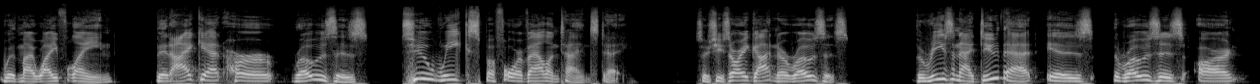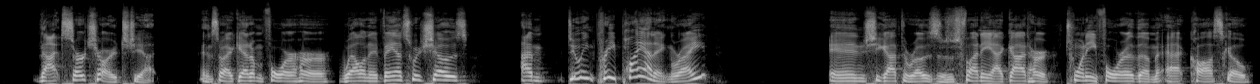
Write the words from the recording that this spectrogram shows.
with my wife, Lane, that I get her roses two weeks before Valentine's Day. So she's already gotten her roses. The reason I do that is the roses are not surcharged yet. And so I get them for her well in advance, which shows I'm doing pre planning, right? And she got the roses. It was funny. I got her 24 of them at Costco.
